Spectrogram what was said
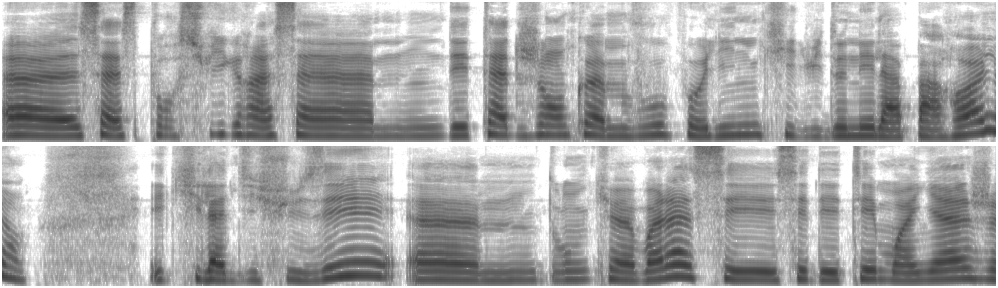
Euh, ça se poursuit grâce à hum, des tas de gens comme vous, Pauline, qui lui donnaient la parole et qui l'a diffusée. Euh, donc euh, voilà, c'est des témoignages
